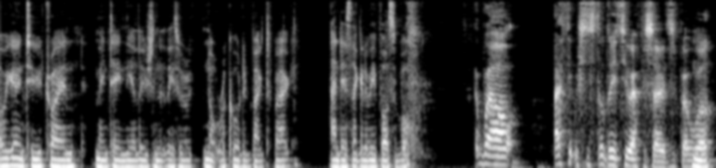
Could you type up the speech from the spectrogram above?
are we going to try and maintain the illusion that these were not recorded back to back? And is that going to be possible? Well, I think we should still do two episodes, but well,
